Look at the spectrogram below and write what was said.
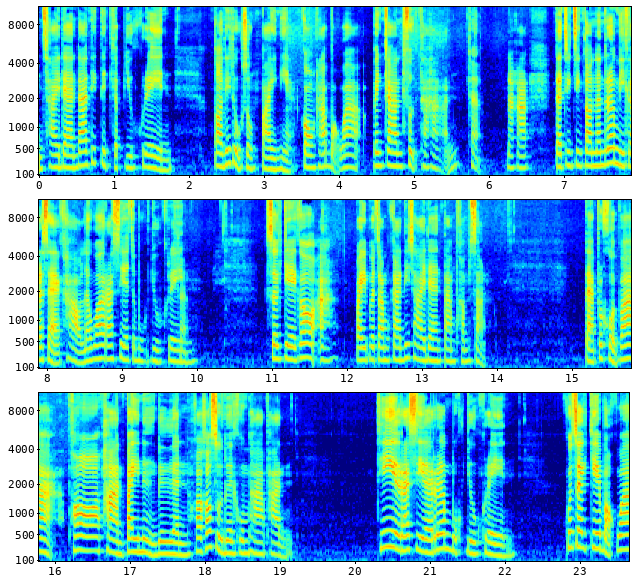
ณชายแดนด้านที่ติดกับยูเครน ตอนที่ถูกส่งไปเนี่ยกองทัพบอกว่าเป็นการฝึกทหารค่ะนะคะ แต่จริง ๆ ตอนนั้นเริ่มมีกระแสข่าวแล้วว่ารัสเซียจะบุกยูเครนค่ะเซอร์เกย์ก็อะไปประจำการที่ชายแดนตามคำสั่ง แต่ปรากฏว่าพอผ่านไปหนึ่งเดือนพอเข้าสู่เดือนกุมภาพันธ์ ที่รัสเซียเริ่มบุกยูเครน คุณเซอร์เกย์บอกว่า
